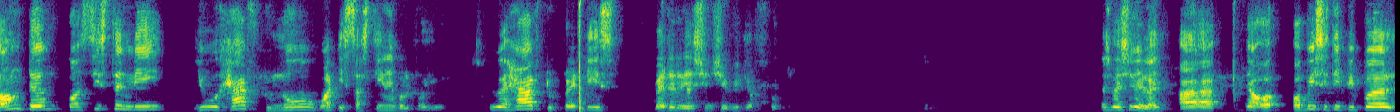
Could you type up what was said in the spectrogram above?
long term, consistently, you have to know what is sustainable for you. You have to practice better relationship with your food. Especially like uh yeah, obesity people,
